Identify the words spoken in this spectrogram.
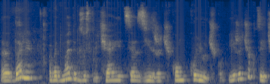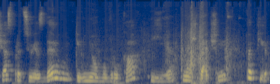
Е, Далі ведмедик зустрічається з їжачком колючко. Їжачок цей час працює з деревом, і в нього в руках є наждачний папір.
